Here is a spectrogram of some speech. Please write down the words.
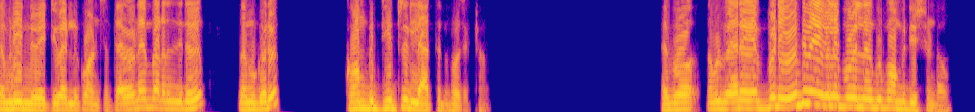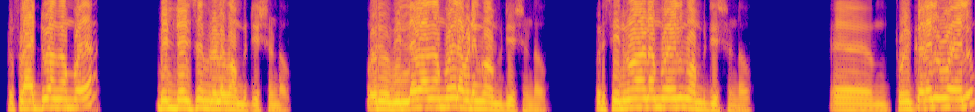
നമ്മുടെ ഇന്നോവേറ്റീവ് ആയിട്ടുള്ള കോൺസെപ്റ്റ് അതുകൊണ്ട് ഞാൻ പറഞ്ഞത് നമുക്കൊരു കോമ്പറ്റീറ്റർ ഇല്ലാത്തൊരു പ്രൊജക്റ്റാണ് ഇപ്പോ നമ്മൾ വേറെ എവിടെ ഏത് മേഖലയിൽ പോയാലും നമുക്ക് കോമ്പറ്റീഷൻ ഉണ്ടാവും. ഒരു ഫ്ലാറ്റ് വാങ്ങാൻ പോയാൽ ബിൽഡേഴ്സ് തമ്മിലുള്ള കോമ്പറ്റീഷൻ ഉണ്ടാവും. ഒരു വില്ല വാങ്ങാൻ പോയാൽ അവിടെയും കോമ്പറ്റീഷൻ ഉണ്ടാവും. ഒരു സിനിമ കാണാൻ പോയാലും കോമ്പറ്റീഷൻ ഉണ്ടാവും. പുഴിക്കടയിൽ പോയാലും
